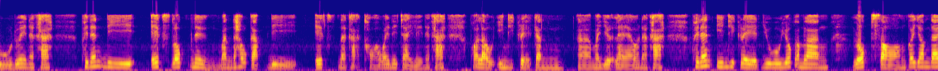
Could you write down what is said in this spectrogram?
u ด้วยนะคะ เพราะนั้น d x ลบ1มันเท่ากับ d x นะคะ ขอไว้ในใจเลยนะคะ เพราะเราอินทิเกรตกันมาเยอะแล้วนะคะ เพราะนั้น integrate u ยกกำลังลบ 2 ก็ย่อมได้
